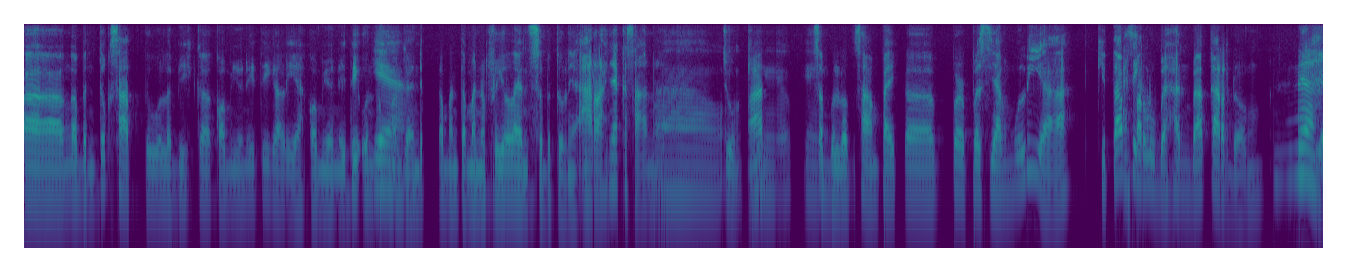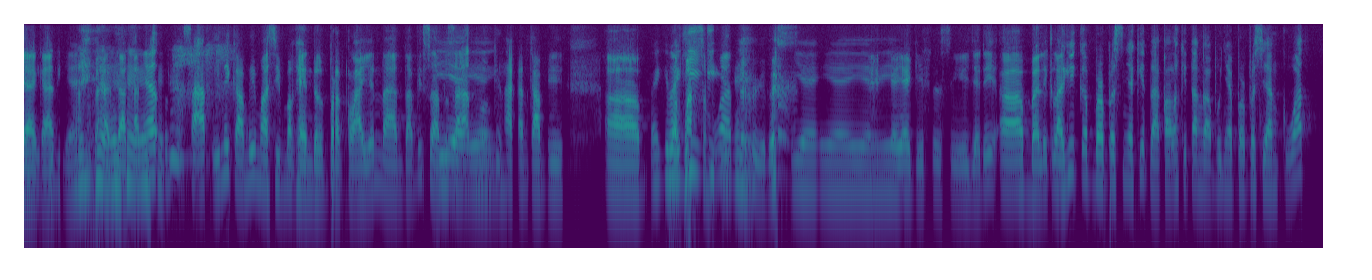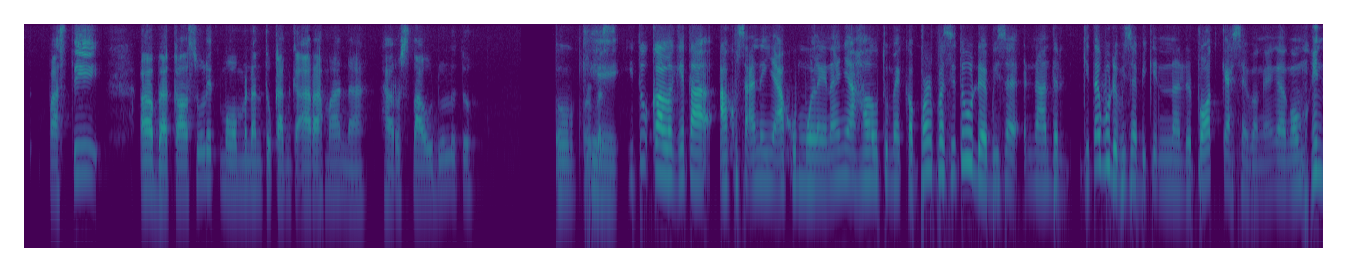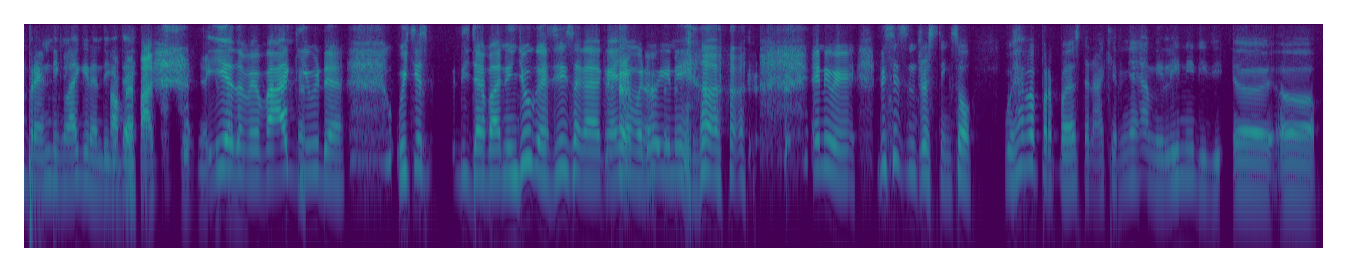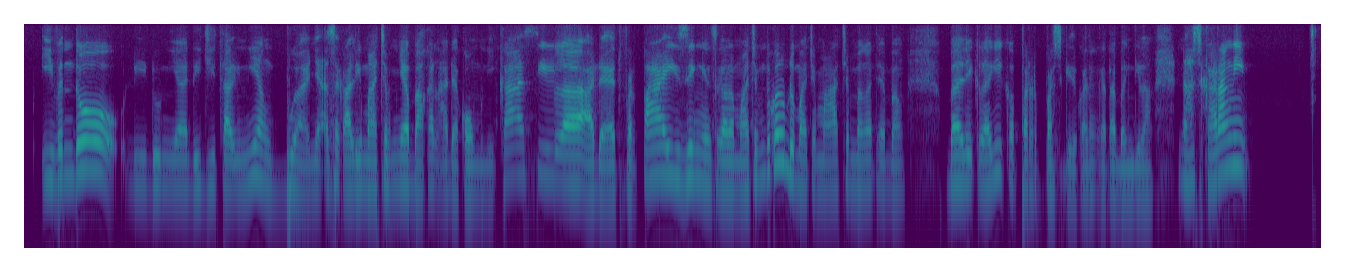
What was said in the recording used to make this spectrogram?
eh, ngebentuk satu lebih ke community kali ya, community untuk Yeah. menggandeng teman-teman freelance sebetulnya. Arahnya ke sana. Wow. Cuman oke, oke. Sebelum sampai ke purpose yang mulia, kita Asik. perlu bahan bakar dong. Nah, Iya itu kan? dia. Bahan bakarnya untuk saat ini kami masih menghandle perklienan, tapi suatu Iya, saat iya, mungkin iya. akan kami eh, Bagi-bagi lepas semua gitu. tuh gitu. Iya, iya, iya, iya. kayak gitu sih. Jadi eh, balik lagi ke purpose-nya kita. Kalau kita nggak punya purpose yang kuat, pasti eh, bakal sulit mau menentukan ke arah mana. Harus tahu dulu tuh. Oke, Purpose. itu kalau kita aku seandainya aku mulai nanya how to make a purpose itu udah bisa another kita udah bisa bikin another podcast ya bang ya nggak ngomongin branding lagi nanti Sampai kita. ya. pagi kayaknya kita Iya ngomong. sampai pagi udah, which is dijabanin juga sih kayaknya sama doi ini. anyway, this is interesting. So we have a purpose dan akhirnya milih nih di eh, eh, even though di dunia digital ini yang banyak sekali macamnya bahkan ada komunikasi lah, ada advertising yang segala macam itu kan udah macam-macam banget ya bang. Balik lagi ke purpose gitu kan kata bang Gilang. Nah sekarang nih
